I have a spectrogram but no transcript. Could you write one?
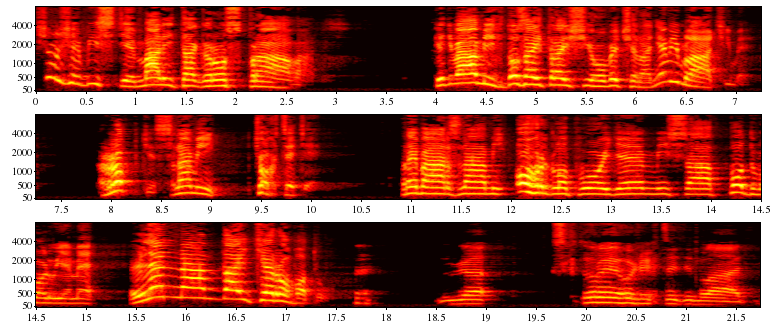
čože by ste mali tak rozprávať? Keď vám ich do zajtrajšieho večera nevymlátime, robte s nami, čo chcete. Trebár s námi ohrdlo pôjde, my sa podvolujeme. Len nám dajte robotu. Ja, z ktorého že chcete mlátiť?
